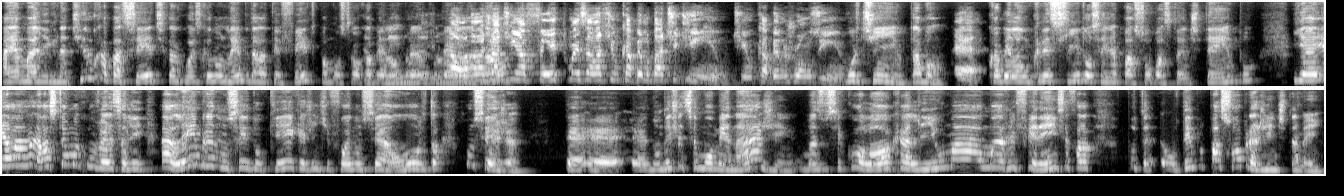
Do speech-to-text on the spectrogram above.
aí a Maligna tira o capacete, que é uma coisa que eu não lembro dela ter feito, para mostrar o cabelão branco não- dela. Não, ela já tal. tinha feito, mas ela tinha o cabelo batidinho, tinha o cabelo Joãozinho. Curtinho, tá bom. É. O cabelão crescido, ou seja, passou bastante tempo. E aí ela- elas têm uma conversa ali. Ah, lembra não sei do que, que a gente foi não sei aonde. e tal. Ou seja, é, é, é, não deixa de ser uma homenagem, mas você coloca ali uma, uma referência, fala, puta, o tempo passou pra gente também.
